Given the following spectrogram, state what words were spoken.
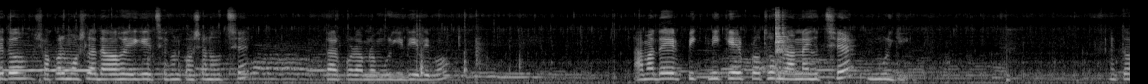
এই তো, সকল মশলা দেওয়া হয়ে গিয়েছে, এখন কষানো হচ্ছে। তারপর আমরা মুরগি দিয়ে দেব। আমাদের পিকনিকের প্রথম রান্নাই হচ্ছে মুরগি। তো,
